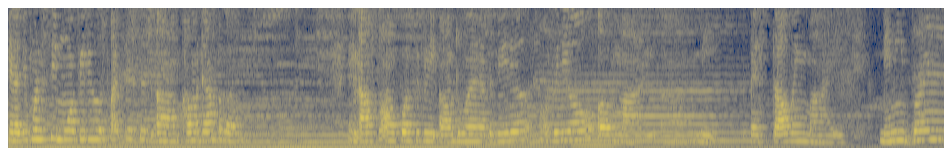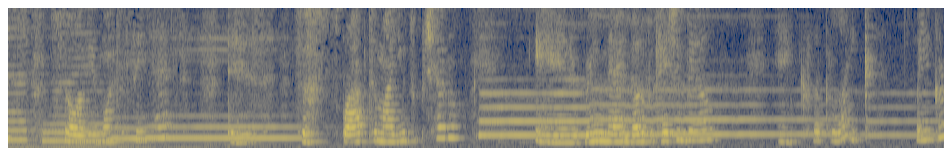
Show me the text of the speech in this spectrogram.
And if you want to see more videos like this, just um, comment down below. And also, I'm going to be um, doing another video, a video of my um, me installing my mini braids. So if you want to see that, just subscribe to my YouTube channel and ring that notification bell and click like for your girl.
